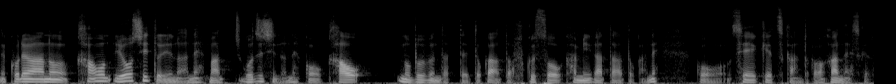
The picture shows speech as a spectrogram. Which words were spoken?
でこれはあの顔、容姿というのはね、まあ、ご自身のね、こう顔の部分だったりとか、あとは服装、髪型とかね、こう清潔感とかわかんないですけど、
